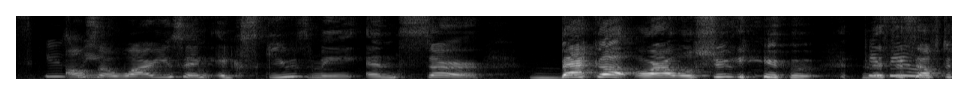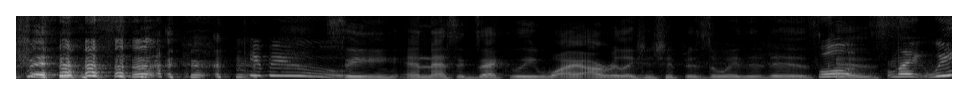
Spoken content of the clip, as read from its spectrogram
Excuse Also, me. why are you saying excuse me and sir? Back up or I will shoot you. this is self defense. See, and that's exactly why our relationship is the way that it is. well, 'cause- like we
